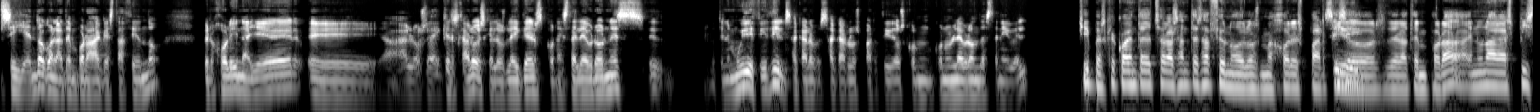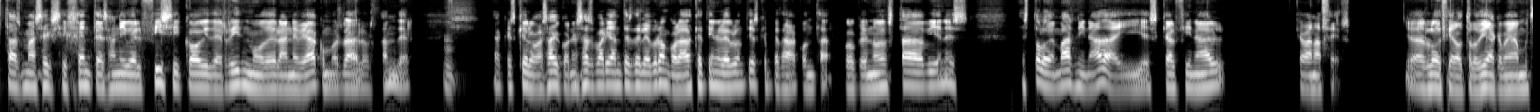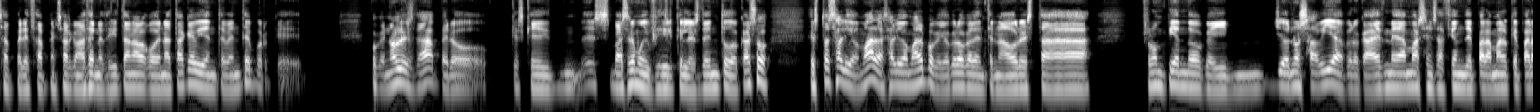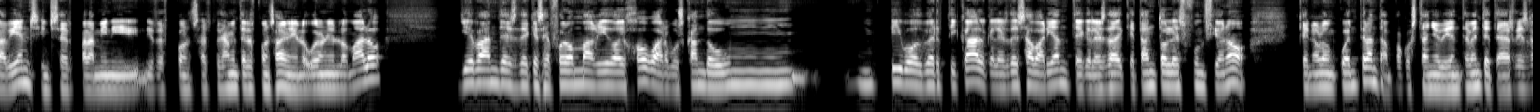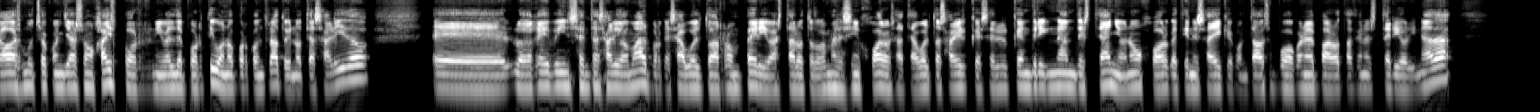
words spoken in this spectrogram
siguiendo con la temporada que está haciendo. Pero, Jolín, ayer eh, a los Lakers, claro, es que los Lakers con este LeBron es, eh, lo tienen muy difícil sacar, sacar los partidos con, con, un LeBron de este nivel. Sí, pero es que 48 horas antes hace uno de los mejores partidos sí, sí. de la temporada, en una de las pistas más exigentes a nivel físico y de ritmo de la NBA, como es la de los Thunder. Mm. Ya que es que lo que pasa con esas variantes de LeBron, con la edad que tiene LeBron, tienes que empezar a contar. Lo que no está bien es esto lo demás ni nada. Y es que al final, ¿qué van a hacer? Ya os lo decía el otro día, que me da mucha pereza pensar que. Necesitan algo en ataque, evidentemente, porque, porque no les da, pero que es que va a ser muy difícil que les dé en todo caso. Esto ha salido mal, ha salido mal porque yo creo que el entrenador está rompiendo que yo no sabía, pero cada vez me da más sensación de para mal que para bien, sin ser para mí ni, ni responsable, especialmente responsable ni en lo bueno ni en lo malo. Llevan desde que se fueron Maguido y Howard buscando un, un pivot vertical que les dé esa variante que les da, que tanto les funcionó que no lo encuentran. Tampoco este año, evidentemente, te arriesgabas mucho con Jason Hayes por nivel deportivo, no por contrato, y no te ha salido. Eh, lo de Gabe Vincent ha salido mal porque se ha vuelto a romper y va a estar otros dos meses sin jugar. O sea, te ha vuelto a salir que es el Kendrick Nunn de este año, ¿no? Un jugador que tienes ahí que contabas un poco con él para rotación exterior y nada.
